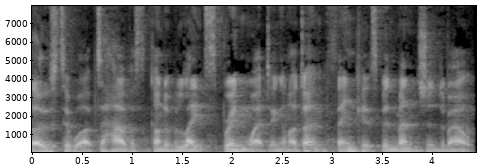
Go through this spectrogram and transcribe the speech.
those two up to have a kind of a late spring wedding, and I don't think it's been mentioned about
